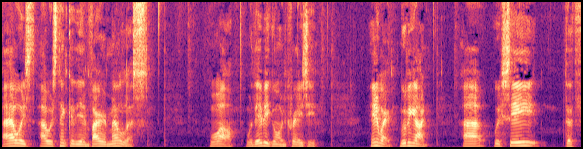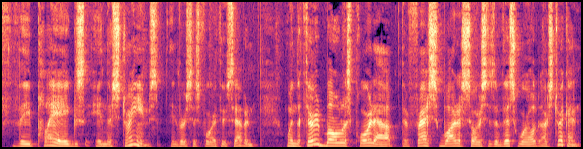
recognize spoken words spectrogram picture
I always I always think of the environmentalists Wow, will they be going crazy? Anyway, moving on. Uh, we see the, the plagues in the streams in verses 4 through 7. When the third bowl is poured out, the fresh water sources of this world are stricken.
